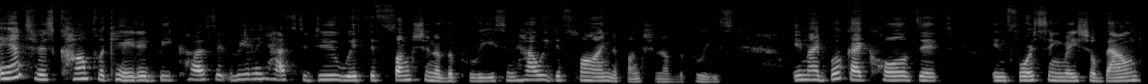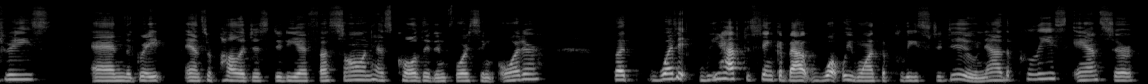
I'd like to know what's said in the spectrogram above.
answer is complicated because it really has to do with the function of the police and how we define the function of the police. In my book, I called it Enforcing Racial Boundaries, and the great anthropologist Didier Fassin has called it Enforcing Order. But what it, we have to think about what we want the police to do. Now, the police answer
